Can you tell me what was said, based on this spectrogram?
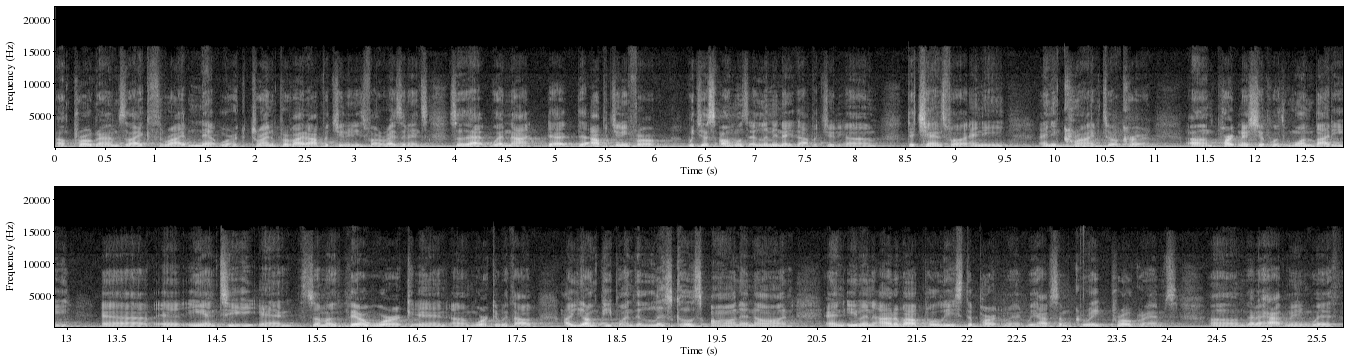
uh, programs like Thrive Network, trying to provide opportunities for our residents so that we're not, the, the opportunity for, we just almost eliminate the opportunity, um, the chance for any, any crime to occur. Um, partnership with One Body uh, ENT and some of their work in um, working with our, our young people, and the list goes on and on. And even out of our police department, we have some great programs um, that are happening with,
